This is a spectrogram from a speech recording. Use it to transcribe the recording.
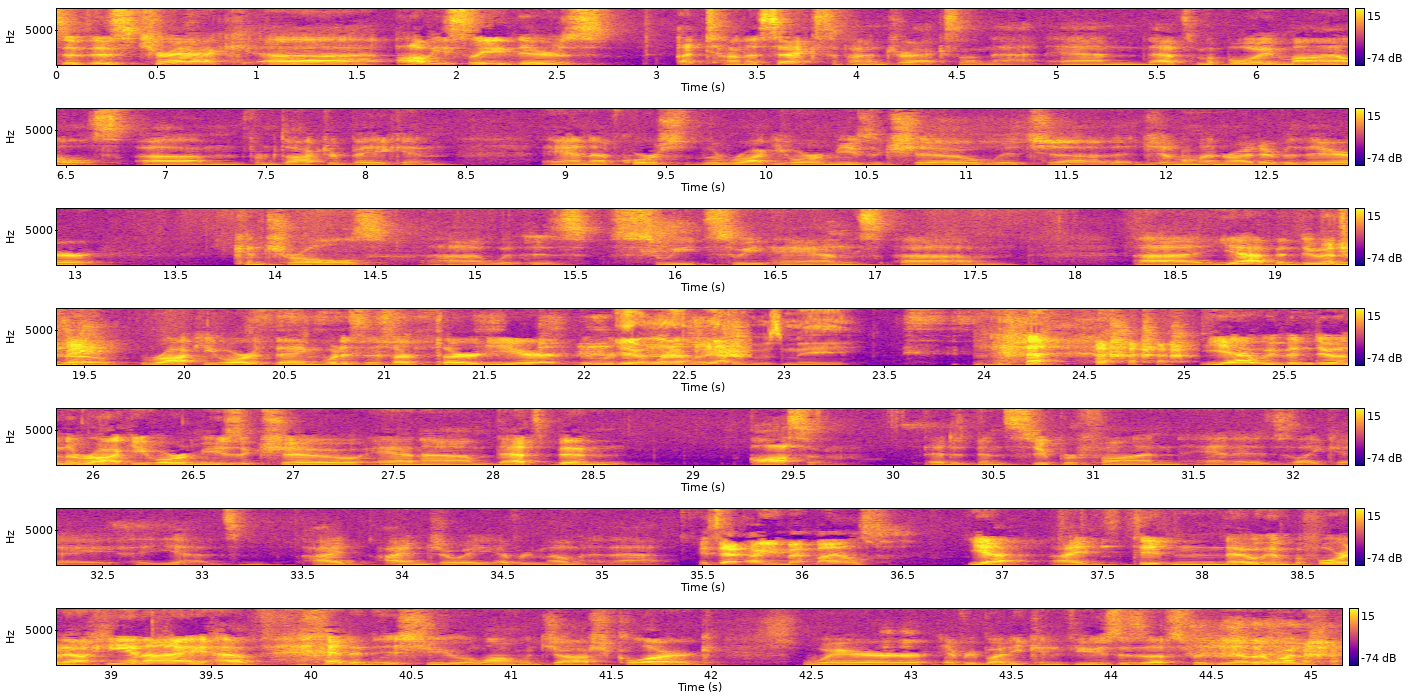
So this track, uh, obviously, there's a ton of saxophone tracks on that, and that's my boy Miles um, from Dr. Bacon, and of course the Rocky Horror Music Show, which uh, that gentleman right over there controls uh, with his sweet, sweet hands. Um, uh, yeah, I've been doing the Rocky Horror thing. What is this? Our third year that we're You doing don't want that? anybody to think it was me. Yeah, we've been doing the Rocky Horror Music Show, and um, that's been awesome. That has been super fun, and it's like a, a yeah. It's I I enjoy every moment of that. Is that how you met Miles? Yeah, I didn't know him before. Now he and I have had an issue along with Josh Clark, where everybody confuses us for the other one.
